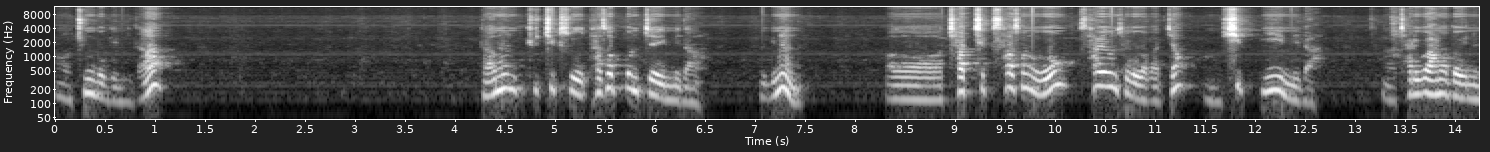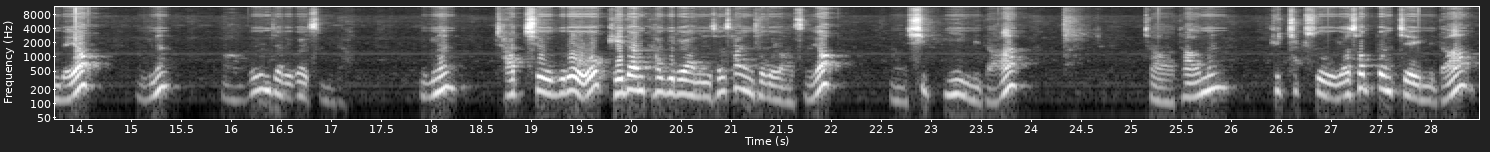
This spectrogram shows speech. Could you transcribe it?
어, 중복입니다. 다음은 규칙수 다섯 번째입니다. 여기는 어, 좌측 사선으로 4연속 올라갔죠. 12입니다. 어, 어, 자료가 하나 더 있는데요. 여기는 어, 이런 자료가 있습니다. 여기는 좌측으로 계단 타기를 하면서 4연속 올라갔어요. 12입니다. 어, 자, 다음은 규칙수 여섯 번째입니다.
